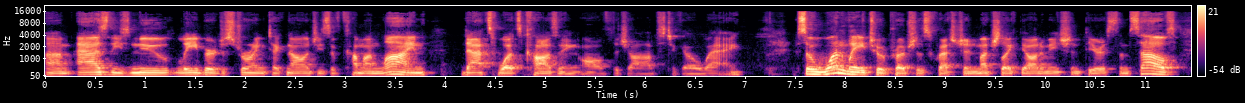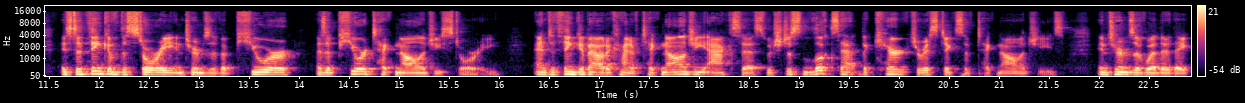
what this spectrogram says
Um, as these new labor destroying technologies have come online, that's what's causing all of the jobs to go away. So, one way to approach this question, much like the automation theorists themselves, is to think of the story in terms of a pure, as a pure technology story, and to think about a kind of technology axis, which just looks at the characteristics of technologies in terms of whether they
